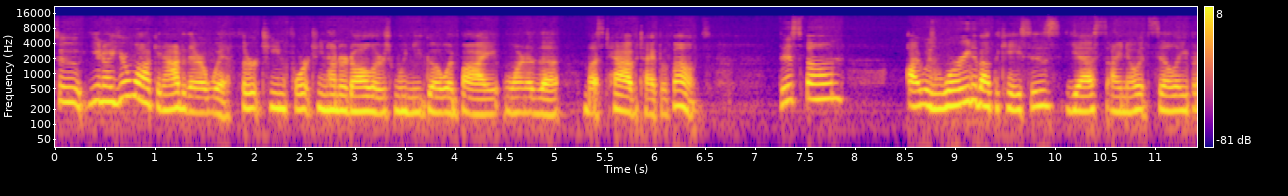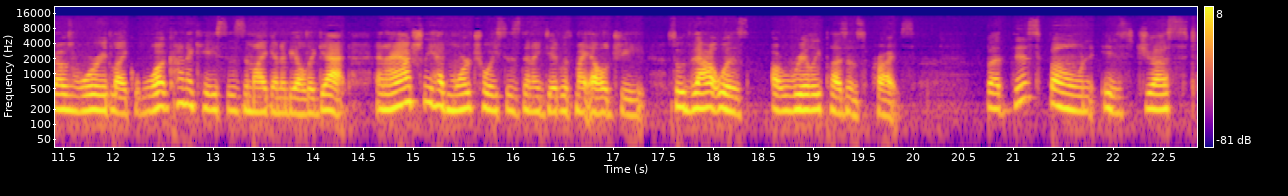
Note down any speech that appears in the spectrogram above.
So, you know, you're walking out of there with $13, $1,400 when you go and buy one of the must have type of phones. This phone, I was worried about the cases. Yes, I know it's silly, but I was worried like, what kind of cases am I going to be able to get? And I actually had more choices than I did with my LG. So that was a really pleasant surprise. But this phone is just,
